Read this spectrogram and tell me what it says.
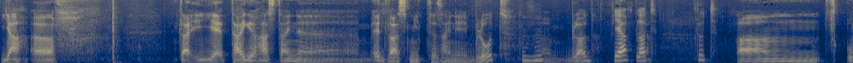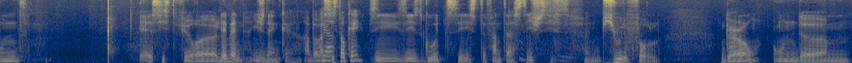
Ja, äh, ja, Tiger hat eine, etwas mit seinem Blut, äh, Blut. Ja, Blut. Blut. Ähm, und es ist für äh, Leben, ich denke. Aber es Ja. ist okay. Sie, sie ist gut, sie ist fantastisch, sie ist ein beautiful girl. Und ähm,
